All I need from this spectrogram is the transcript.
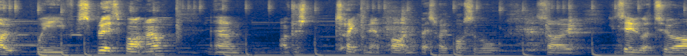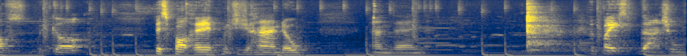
So we've split it apart now. Um, I've just taken it apart in the best way possible. So you can see we've got two halves. We've got this part here, which is your handle, and then the base, the actual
